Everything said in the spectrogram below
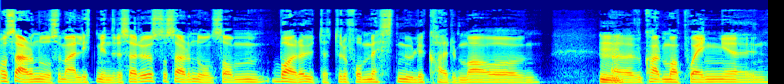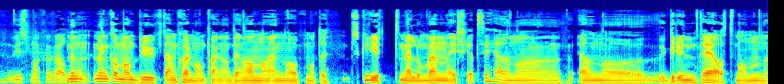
og så er det noe som er litt mindre seriøst, og så er det noen som bare er ute etter å få mest mulig karma og mm. uh, karmapoeng, eh, hvis man kan kalle men, det Men kan man bruke de karmapoengene til en annen enn å på en måte skryte mellom venner? skal jeg si? Er det, noe, er noe grunn til at man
